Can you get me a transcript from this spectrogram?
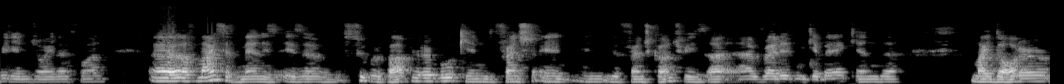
Really enjoyed that one. Uh, of Mice and Men is, is a super popular book in French in, in the French countries. I, I read it in Quebec and uh, my daughter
